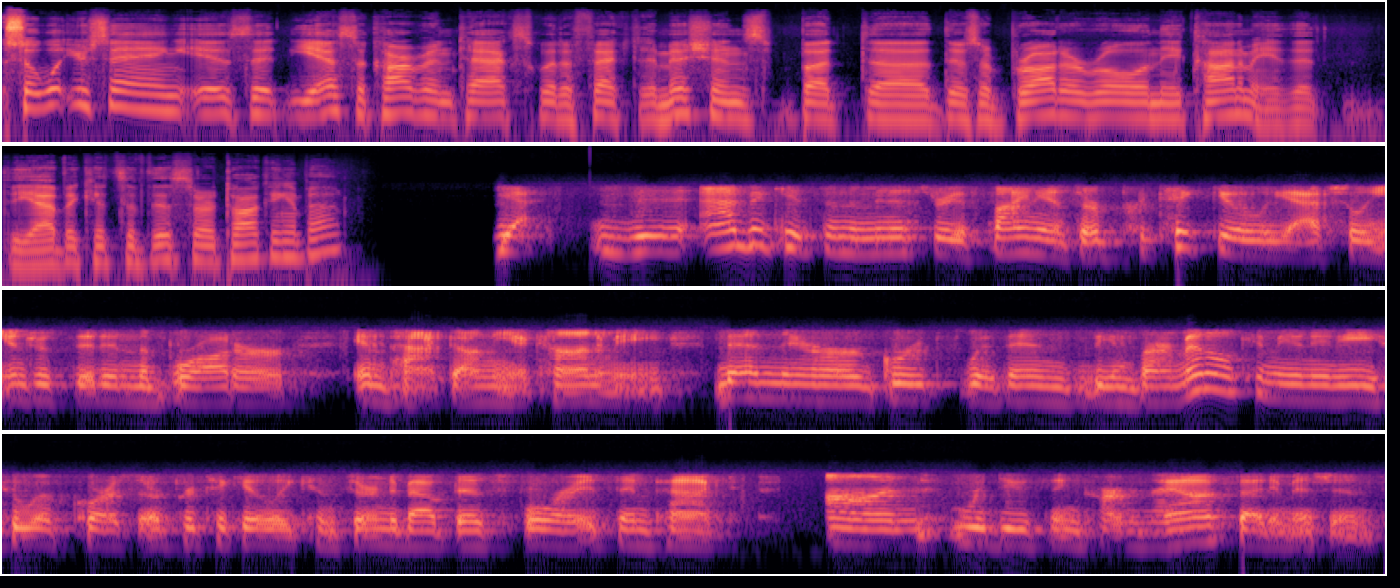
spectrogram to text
So, what you're saying is that yes, a carbon tax would affect emissions, but uh, there's a broader role in the economy that the advocates of this are talking about? Yes. The advocates in the Ministry of Finance are particularly actually interested in the broader impact on the economy. Then there are groups within the environmental community who, of course, are particularly concerned about this for its impact on reducing carbon dioxide emissions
